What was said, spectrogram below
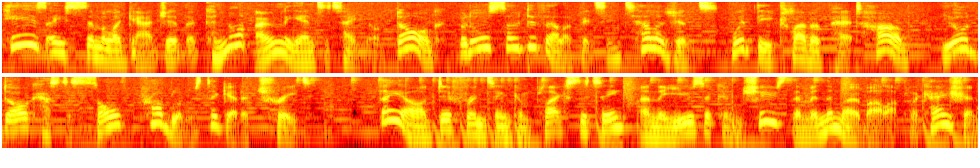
Here's a similar gadget that can not only entertain your dog, but also develop its intelligence. With the Clever Pet Hub, your dog has to solve problems to get a treat. They are different in complexity, and the user can choose them in the mobile application.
